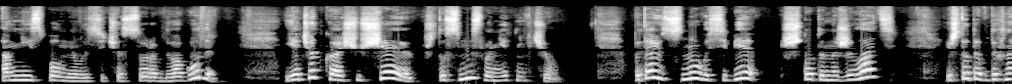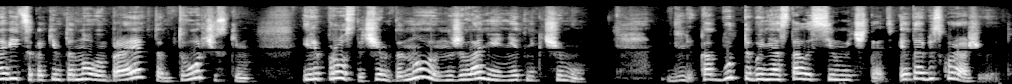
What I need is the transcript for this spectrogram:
а мне исполнилось сейчас 42 года, я четко ощущаю, что смысла нет ни в чем. Пытаюсь снова себе что-то нажелать и что-то вдохновиться каким-то новым проектом, творческим или просто чем-то новым, но желания нет ни к чему. Как будто бы не осталось сил мечтать. Это обескураживает.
